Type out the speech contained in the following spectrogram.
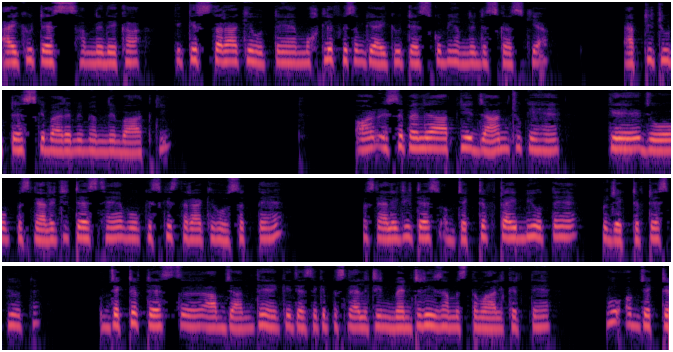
آئی کیو ٹیسٹ ہم نے دیکھا کہ کس طرح کے ہوتے ہیں۔ مختلف قسم کے آئی کیو ٹیسٹ کو بھی ہم نے ڈسکس کیا۔ ایپٹیٹیوڈ ٹیسٹ کے بارے میں بھی ہم نے بات کی۔ اور اس سے پہلے آپ یہ جان چکے ہیں کہ جو پرسنالٹی ٹیسٹ ہیں وہ کس کس طرح کے ہو سکتے ہیں۔ پرسنالٹی ٹیسٹ آبجیکٹو ٹائپ بھی ہوتے ہیں پروجیکٹو ٹیسٹ بھی ہوتے ہیں۔ آبجیکٹو ٹیسٹ uh, آپ جانتے ہیں کہ جیسے کہ پرسنالٹی انوینٹریز ہم استعمال کرتے ہیں، وہ آبجیکٹو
